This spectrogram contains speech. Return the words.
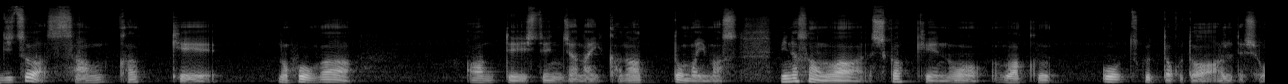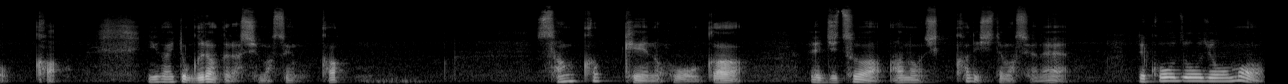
実は三角形の方が安定してんじゃないかなと思います。皆さんは四角形の枠を作ったことはあるでしょうか？意外とグラグラしませんか？三角形の方がえ実はあのしっかりしてますよね。で構造上も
